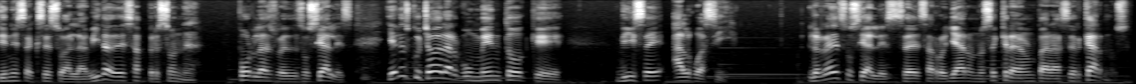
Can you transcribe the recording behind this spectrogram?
tienes acceso a la vida de esa persona por las redes sociales. Y han escuchado el argumento que dice algo así. Las redes sociales se desarrollaron, no se crearon para acercarnos,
